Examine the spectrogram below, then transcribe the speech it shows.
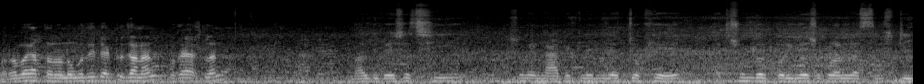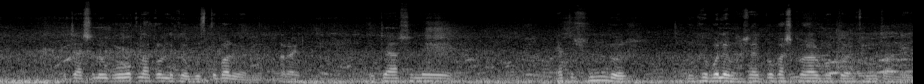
বড় ভাই আপনার অনুভূতিটা একটু জানান কোথায় আসলেন? মালদ্বীপে এসেছি। আসলে না দেখলে নিজের চোখে এত সুন্দর পরিবেশ উপরাল্লার সৃষ্টি। এটা আসলে উপভোগ না করলে কেউ বুঝতে পারবেন না। এটা আসলে এত সুন্দর মুখে বলে ভাষায় প্রকাশ করার মতো ক্ষমতা নেই।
